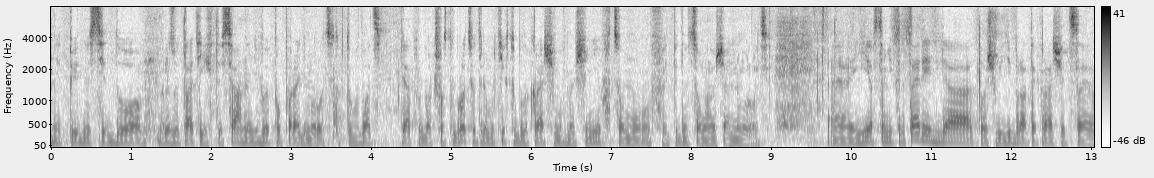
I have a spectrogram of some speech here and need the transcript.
відповідності до результатів їх досягнень в попередньому році. Тобто в 25-26 році отримують ті, хто були кращими в навчанні в цьому в цьому навчальному році. Е, Є основні критерії для того, щоб відібрати краще це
